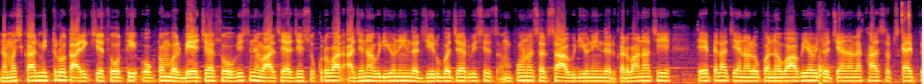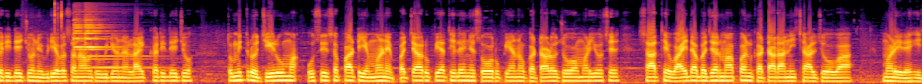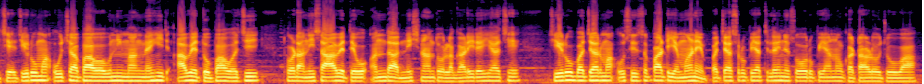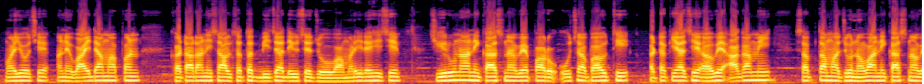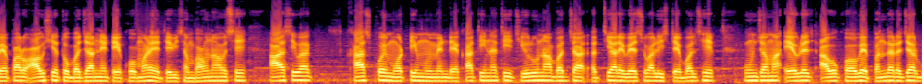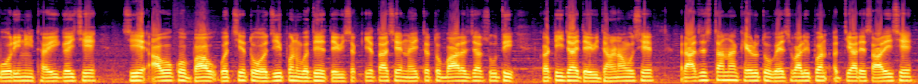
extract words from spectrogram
નમસ્કાર મિત્રો, તારીખ છે સોથી ઓક્ટોબર બે હજાર ચોવીસને વાર છે આજે શુક્રવાર. આજના વિડીયોની અંદર જીરું બજાર વિશે સંપૂર્ણ ચર્ચા આ વિડીયોની અંદર કરવાના છીએ તે પહેલાં ચેનલ ઉપર નવા આવ્યા હોય તો ચેનલને ખાસ સબસ્ક્રાઈબ કરી દેજો અને વીડિયો પસંદ આવે તો વિડીયોને લાઇક કરી દેજો. તો મિત્રો જીરુમાં ઊંચી સપાટીએ મણે પચાસ રૂપિયાથી લઈને સો રૂપિયાનો ઘટાડો જોવા મળ્યો છે. સાથે વાયદા બજારમાં પણ ઘટાડાની ચાલ જોવા મળી રહી છે. જીરુમાં ઓછા ભાવની માંગ નહીં આવે તો ભાવ હજી થોડા નીચા આવે તેવો અંદાજ નિષ્ણાંતો લગાડી રહ્યા છે. જીરું બજારમાં ઓછી સપાટીએ મણે પચાસ રૂપિયાથી લઈને સો રૂપિયાનો ઘટાડો જોવા મળ્યો છે અને વાયદામાં પણ ઘટાડાની સાલ સતત બીજા દિવસે જોવા મળી રહી છે. જીરુના નિકાસના વેપારો ઓછા ભાવથી અટક્યા છે. હવે આગામી સપ્તાહમાં જો નવા નિકાસના વેપારો આવશે તો બજારને ટેકો મળે તેવી સંભાવનાઓ છે આ સિવાય ખાસ કોઈ મોટી મૂવમેન્ટ દેખાતી નથી. જીરુના બજાર અત્યારે વેચવાલી સ્ટેબલ છે. ઊંઝામાં એવરેજ આવકો હવે પંદર હજાર બોરીની થઈ ગઈ છે. જે આવકો ભાવ વચ્ચે તો હજી પણ વધે તેવી શક્યતા છે, નહીતર તો બાર હજાર સુધી ઘટી જાય તેવી ધારણાઓ છે. રાજસ્થાનના ખેડૂતો વેચવાલી પણ અત્યારે સારી છે.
